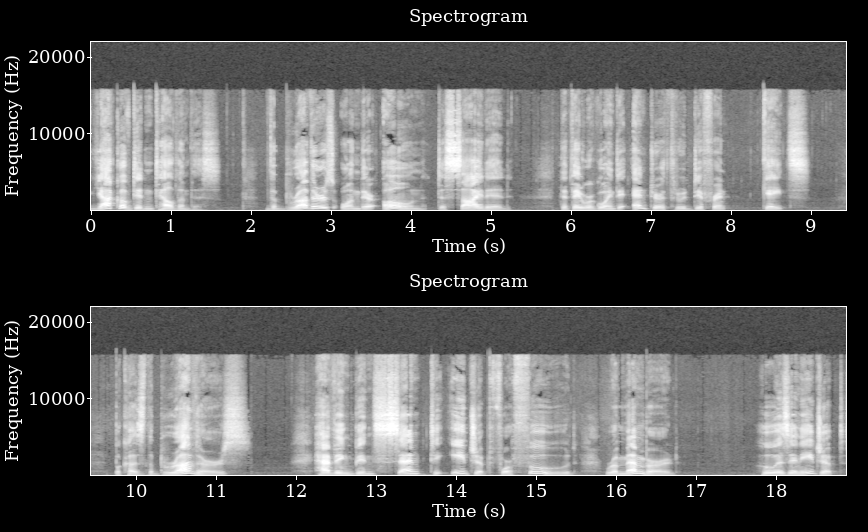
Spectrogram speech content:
Yaakov didn't tell them this. The brothers on their own decided that they were going to enter through different gates because the brothers, having been sent to Egypt for food, remembered who is in Egypt?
